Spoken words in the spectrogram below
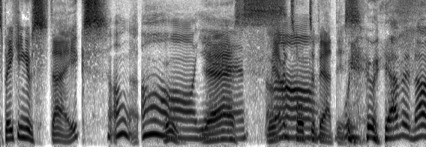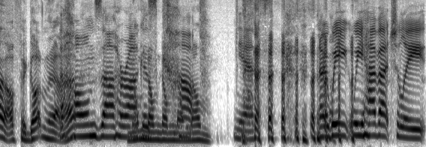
Speaking of steaks. Oh, uh, oh, ooh, yes. yes. we haven't oh. talked Oh. about this. we haven't. No, I've forgotten about The that. Holmes Zaharakis Nom, nom, nom, nom, Cup. nom. Yes. no, we we have actually.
